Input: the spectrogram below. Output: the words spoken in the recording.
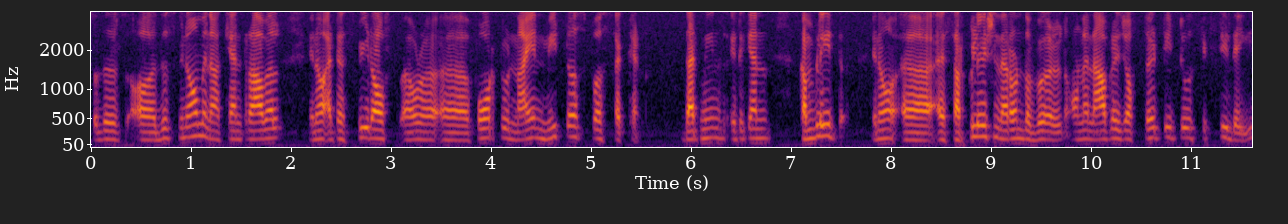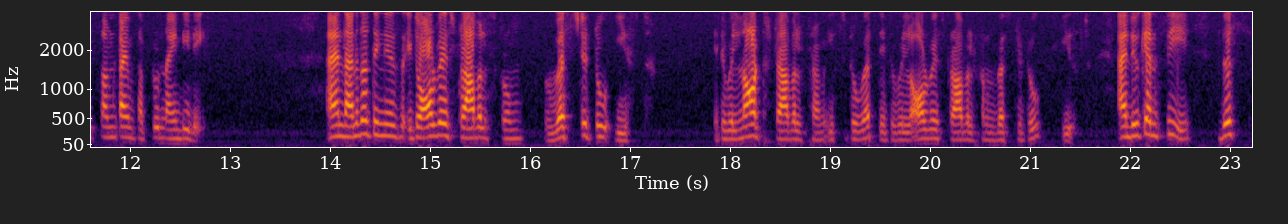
so this uh, this phenomena can travel, you know, at a speed of uh, four to nine meters per second. That means it can complete, you know, uh, a circulation around the world on an average of 30 to 60 days, sometimes up to 90 days. And another thing is, it always travels from west to east. It will not travel from east to west. It will always travel from west to east. And you can see this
